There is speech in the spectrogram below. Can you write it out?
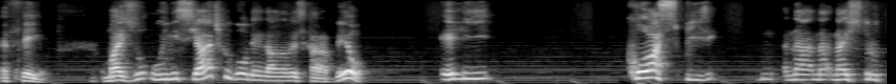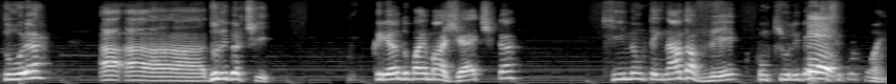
é feio. Mas o, o iniciático Golden Dawn da Lois Carabel, ele cospe na, na, na estrutura a, a, do Liberty, criando uma imagética que não tem nada a ver com o que o Liberty é, se propõe.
